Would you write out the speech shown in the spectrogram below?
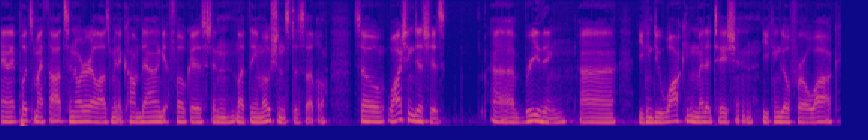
And it puts my thoughts in order, allows me to calm down, get focused, and let the emotions to settle. So washing dishes, uh, breathing. Uh, you can do walking meditation. You can go for a walk.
